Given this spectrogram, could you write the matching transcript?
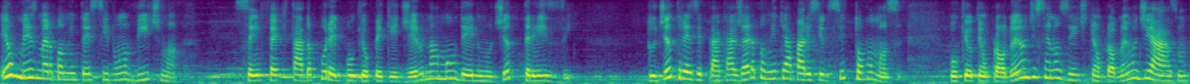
Eu mesma era para mim ter sido uma vítima, ser infectada por ele, porque eu peguei dinheiro na mão dele no dia 13. Do dia 13 para cá já era para mim ter aparecido sintomas. Porque eu tenho um problema de sinusite, tenho um problema de asma.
